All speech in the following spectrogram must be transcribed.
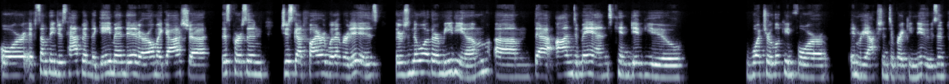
or if something just happened, the game ended, or oh my gosh, uh, this person just got fired, whatever it is, there's no other medium um, that on demand can give you what you're looking for in reaction to breaking news. And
